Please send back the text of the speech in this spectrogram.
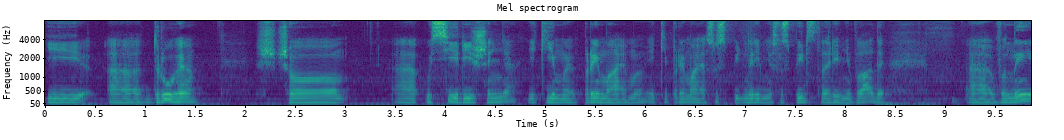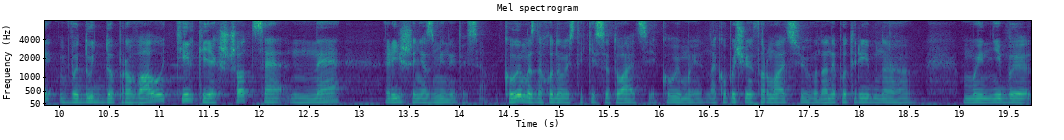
І е, друге, що е, усі рішення, які ми приймаємо, які приймає суспіль... на рівні суспільства, на рівні влади, вони ведуть до провалу тільки якщо це не рішення змінитися. Коли ми знаходимося в такій ситуації, коли ми накопичуємо інформацію, вона не потрібна, ми ніби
